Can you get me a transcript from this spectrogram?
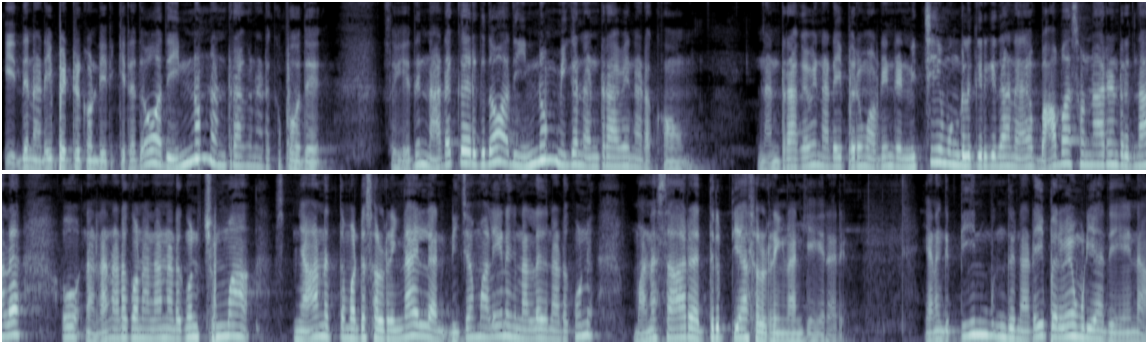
எது நடைபெற்று கொண்டிருக்கிறதோ அது இன்னும் நன்றாக நடக்க போகுது. ஸோ எது நடக்க இருக்குதோ அது இன்னும் மிக நன்றாகவே நடக்கும். நன்றாகவே நடைபெறும் அப்படின்ற நிச்சயம் உங்களுக்கு இருக்குதானே? பாபா சொன்னாருன்றதுனால ஓ நல்லா நடக்கும் நல்லா நடக்கும்னு சும்மா ஞானத்தை மட்டும் சொல்கிறீங்களா இல்லை நிஜமாலே எனக்கு நல்லது நடக்கும்னு மனசார திருப்தியாக சொல்கிறீங்களான்னு கேட்குறாரு எனக்கு தீங்கு நடைபெறவே முடியாது. ஏன்னா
